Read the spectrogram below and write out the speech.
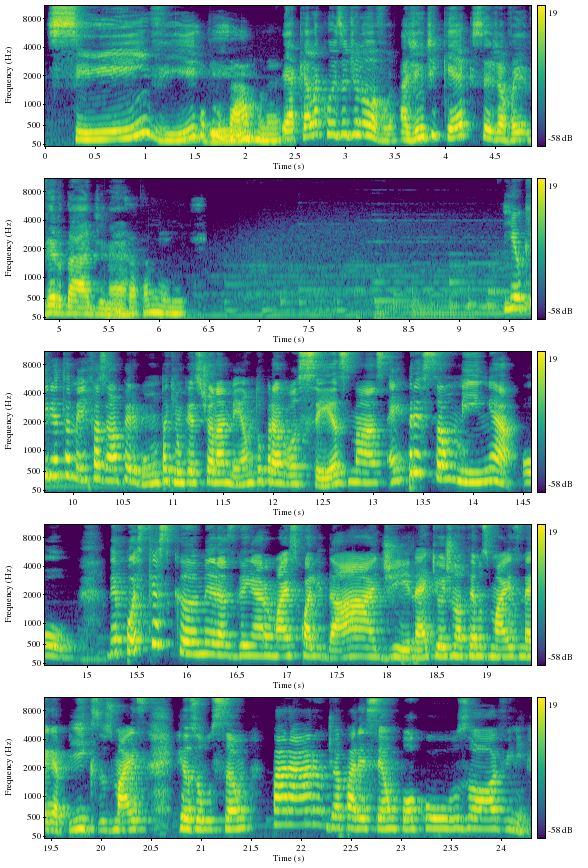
Sim, vi. É bizarro, né? É aquela coisa de novo. A gente quer que seja verdade, né? Exatamente. E eu queria também fazer uma pergunta aqui, um questionamento para vocês, mas é impressão minha ou depois que as câmeras ganharam mais qualidade, né, que hoje nós temos mais megapixels, mais resolução, pararam de aparecer um pouco os OVNI,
